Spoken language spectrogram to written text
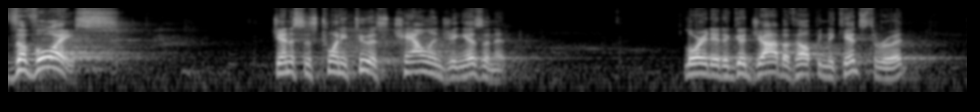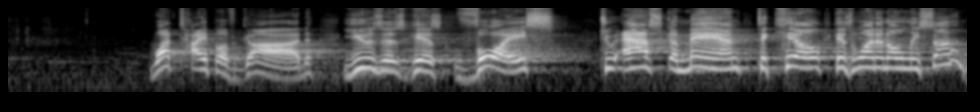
the voice. Genesis 22 is challenging, isn't it? Lori did a good job of helping the kids through it. What type of God uses his voice to ask a man to kill his one and only son?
